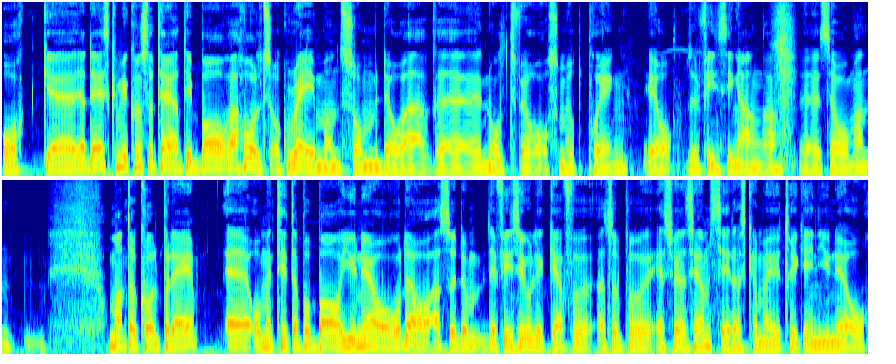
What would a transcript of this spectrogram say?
Och eh, ja, dels kan vi konstatera att det är bara Holtz och Raymond som då är eh, 02 år som har gjort poäng i år. Så det finns inga andra eh, så om man, om man tar koll på det. Eh, om man tittar på bara juniorer då, alltså de, det finns ju olika, för, alltså på SHLs hemsida så kan man ju trycka in junior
